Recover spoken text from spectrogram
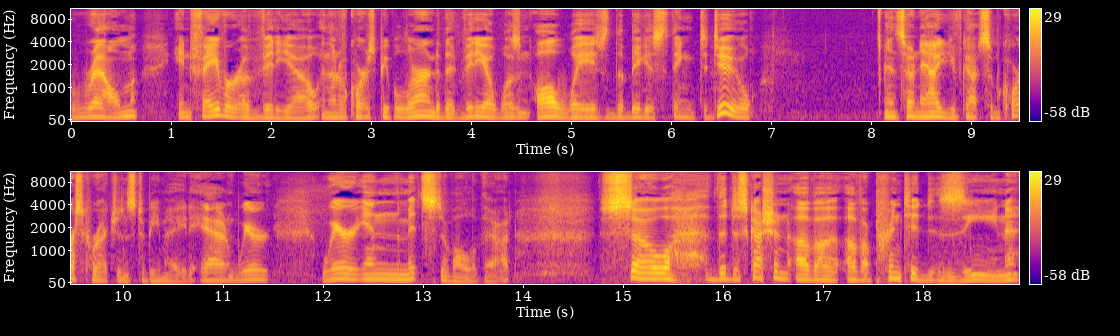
realm in favor of video. And then, of course, people learned that video wasn't always the biggest thing to do. And so now you've got some course corrections to be made, and we're we're in the midst of all of that. So the discussion of a of a printed zine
